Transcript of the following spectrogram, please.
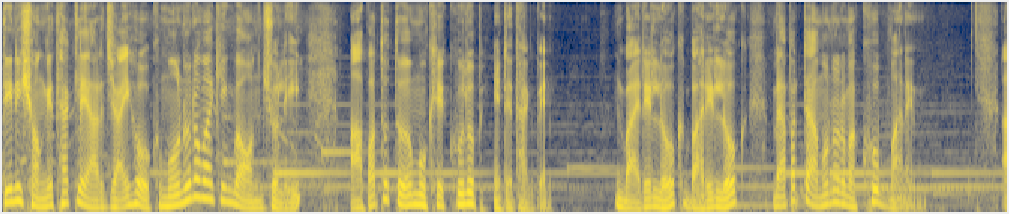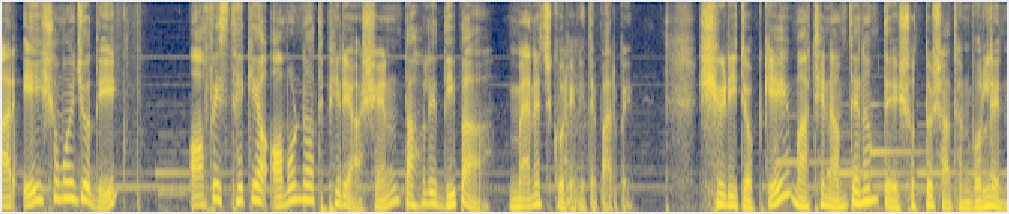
তিনি সঙ্গে থাকলে আর যাই হোক মনোরমা কিংবা অঞ্জলি আপাতত মুখে কুলুপ এঁটে থাকবেন। বাইরের লোক বাড়ির লোক ব্যাপারটা মনোরমা খুব মানেন। আর এই সময় যদি অফিস থেকে অমরনাথ ফিরে আসেন তাহলে দীপা ম্যানেজ করে নিতে পারবে। সিঁড়ি টপকে মাঠে নামতে নামতে সত্য সাধন বললেন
